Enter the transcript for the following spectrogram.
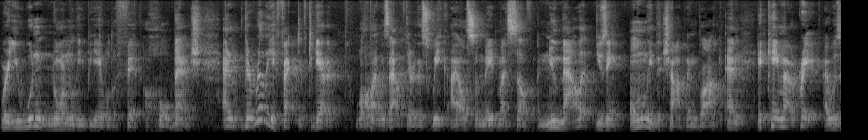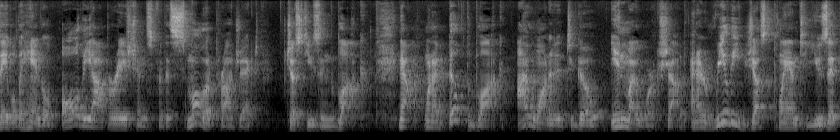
where you wouldn't normally be able to fit a whole bench. And they're really effective together. While I was out there this week, I also made myself a new mallet using only the chopping block, and it came out great. I was able to handle all the operations for this smaller project just using the block. Now, when I built the block, I wanted it to go in my workshop, and I really just planned to use it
